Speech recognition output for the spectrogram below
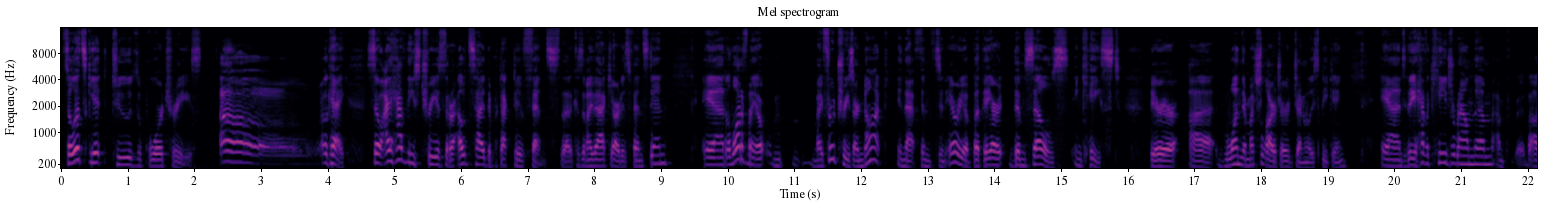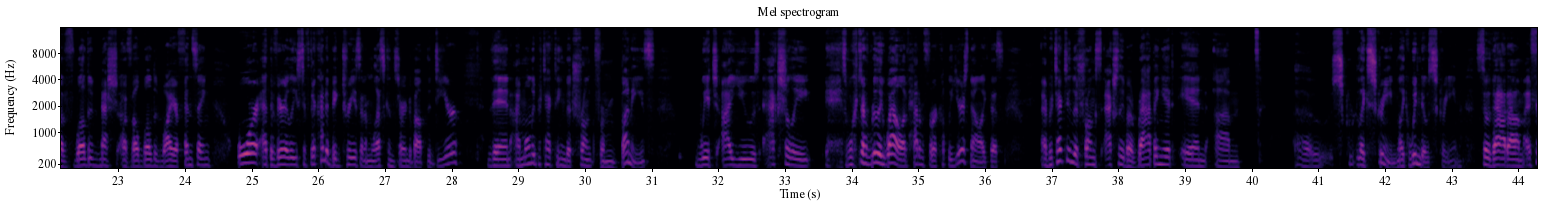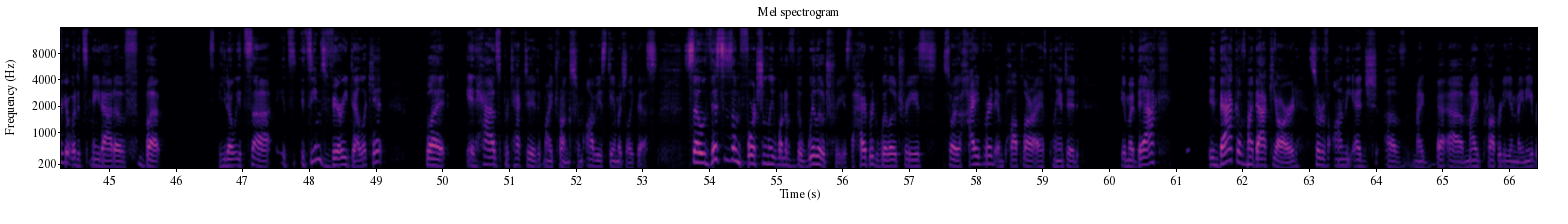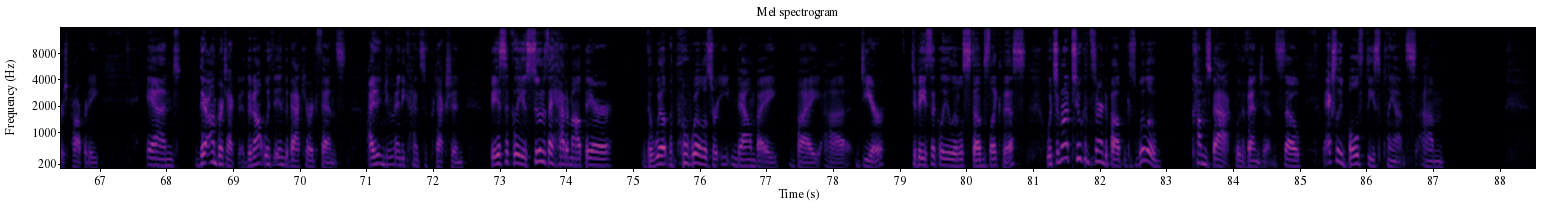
So let's get to the poor trees. Oh, okay. So I have these trees that are outside the protective fence that because my backyard is fenced in. And a lot of my my fruit trees are not in that fenced in area, but they are themselves encased. They're uh, one, they're much larger, generally speaking, and they have a cage around them um, of welded mesh of welded wire fencing or at the very least, if they're kind of big trees and I'm less concerned about the deer, then I'm only protecting the trunk from bunnies, which I use actually has worked out really well. I've had them for a couple years now like this. I'm protecting the trunks actually by wrapping it in um, uh, sc like screen, like window screen, so that um, I forget what it's made out of, but you know, it's uh, it's it seems very delicate, but it has protected my trunks from obvious damage like this. So this is unfortunately one of the willow trees, the hybrid willow trees. So a hybrid and poplar I have planted in my back, in back of my backyard, sort of on the edge of my uh, my property and my neighbor's property, and they're unprotected. They're not within the backyard fence. I didn't give them any kinds of protection. Basically, as soon as I had them out there, the will the poor willows were eaten down by by uh, deer to basically little stubs like this, which I'm not too concerned about because willow comes back with a vengeance. So actually both these plants, um,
